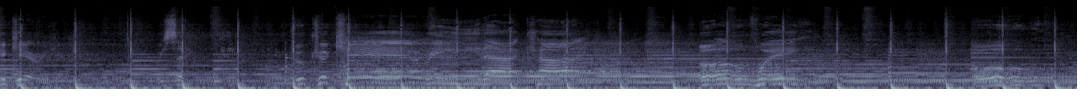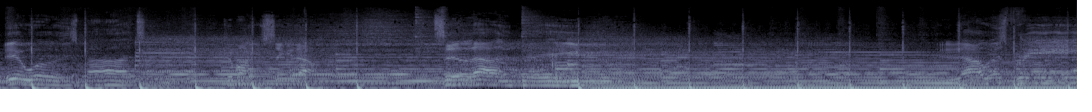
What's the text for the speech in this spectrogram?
could carry? We say, who could carry that kind of weight? Oh, it was my turn. Come on, you sing it out. Till I met you. I was breathing,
